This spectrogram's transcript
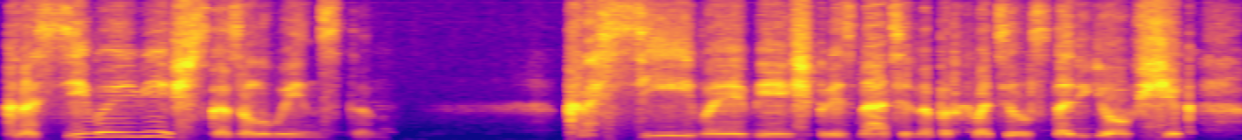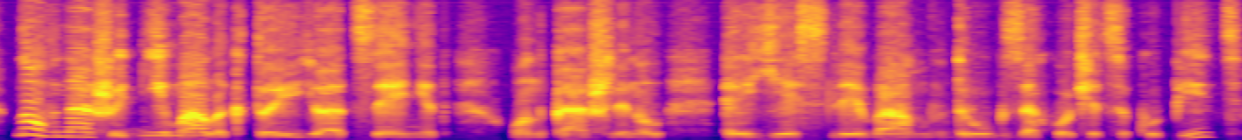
«Красивая вещь», — сказал Уинстон. «Красивая вещь», — признательно подхватил старьевщик, «но в наши дни мало кто ее оценит». Он кашлянул. «Э, «Если вам вдруг захочется купить,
